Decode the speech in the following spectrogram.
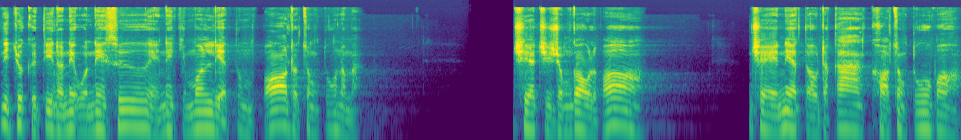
nè cho cái tin là nè ổn nè sư nè chỉ muốn liệt tùm bó được trong tu nè mà. Chia chỉ trong gầu là bó chia nè tàu đặc ca khó trong tu bó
